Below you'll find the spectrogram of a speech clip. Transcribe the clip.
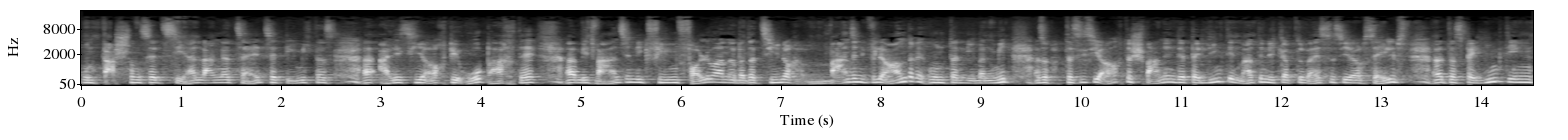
und das schon seit sehr langer Zeit, seitdem ich das alles hier auch beobachte, mit wahnsinnig vielen Followern, aber da ziehen auch wahnsinnig viele andere Unternehmen mit. Also das ist ja auch das Spannende bei LinkedIn, Martin, ich glaube, du weißt es ja auch selbst, dass bei LinkedIn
